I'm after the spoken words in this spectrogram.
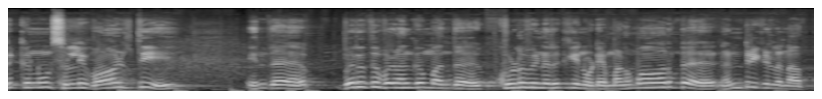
இருக்கணும்னு சொல்லி வாழ்த்தி இந்த விருது வழங்கும் அந்த குழுவினருக்கு என்னுடைய மனமார்ந்த நன்றிகளை நான்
